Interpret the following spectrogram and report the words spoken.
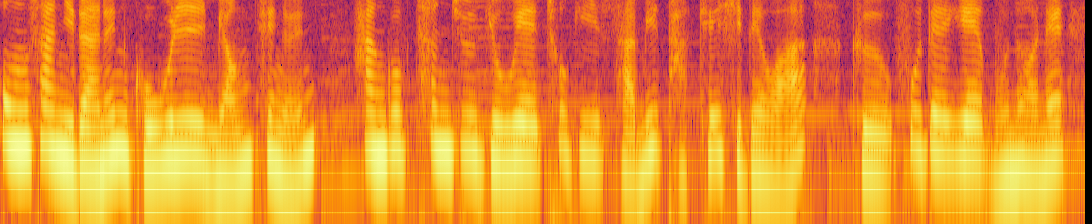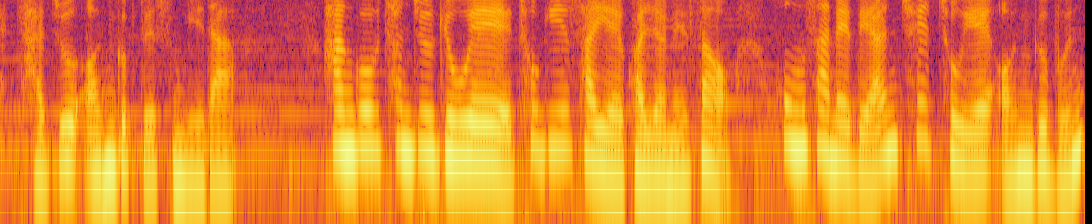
홍산이라는 고을 명칭은 한국 천주교회 초기 사 및 박해 시대와 그 후대의 문헌에 자주 언급됐습니다. 한국 천주교회 초기 사에 관련해서 홍산에 대한 최초의 언급은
